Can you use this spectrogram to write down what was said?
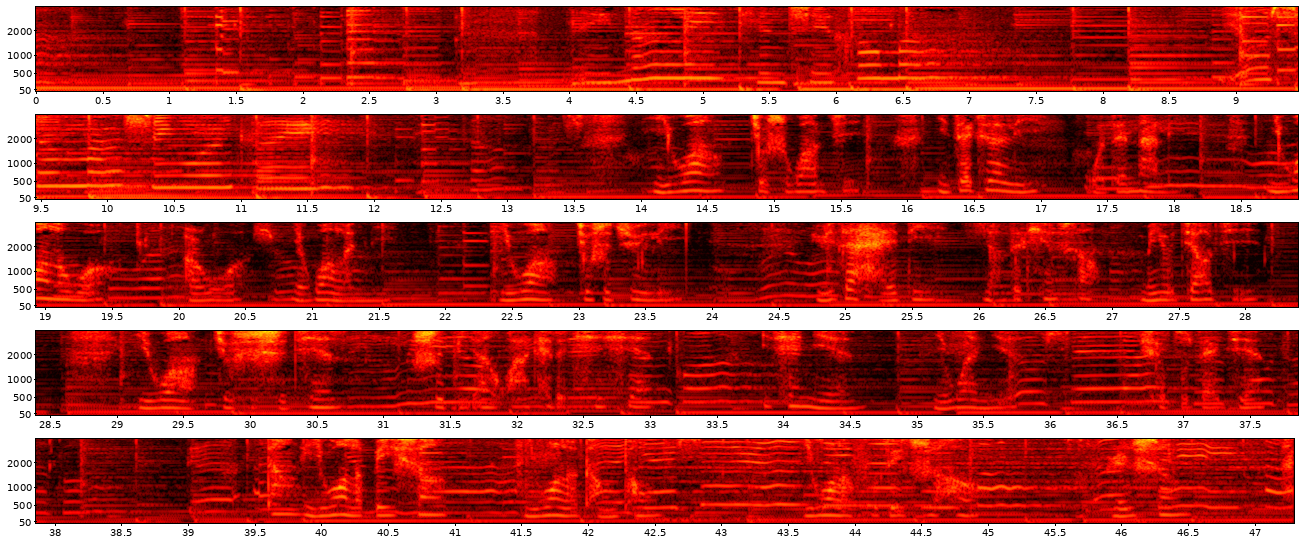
你那里天气好吗？有什么新闻可以遗忘就是忘记，你在这里，我在那里。你忘了我，而我也忘了你。遗忘就是距离，鱼在海底，鸟在天上，没有交集。遗忘就是时间，是彼岸花开的期限。一千年，一万年，却不再见。当遗忘了悲伤，遗忘了疼痛，遗忘了负罪之后，人生。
